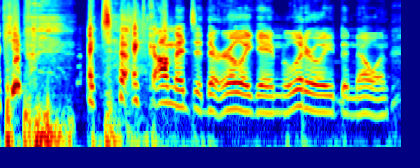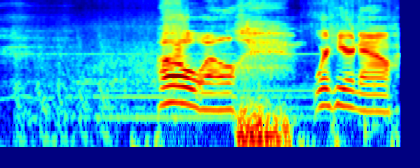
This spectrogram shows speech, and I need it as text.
I keep... I, I commented the early game literally to no one. Oh well. We're here now.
